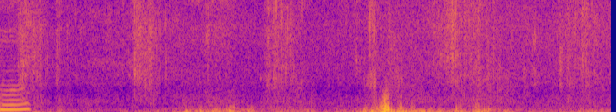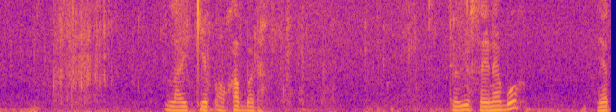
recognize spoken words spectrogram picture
อืม ไล่เก็บเอาครับบัดน่ะเจ้าอยู่ใส่นะบุเฮ็ด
